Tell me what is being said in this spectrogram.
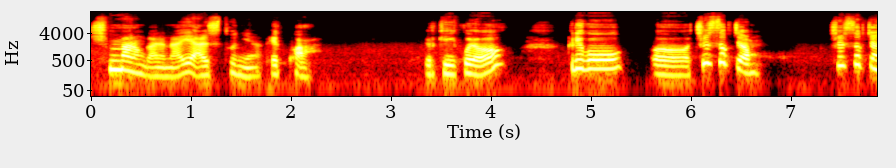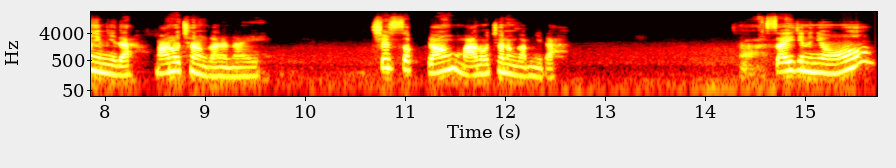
10만원 가는 아이 알스토니아 백화. 이렇게 있고요. 그리고 어, 칠석정. 칠석정입니다. 15,000원 가는 아이. 칠석정 15,000원 갑니다. 자, 사이즈는요.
